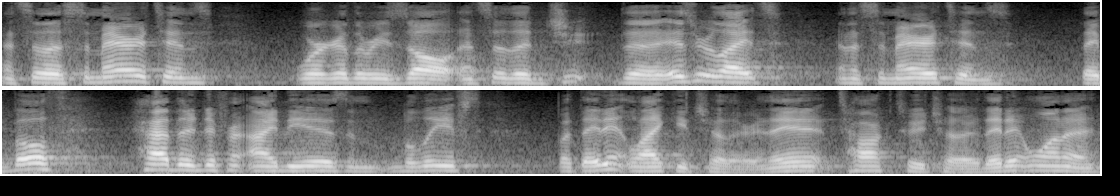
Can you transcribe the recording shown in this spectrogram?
and so the Samaritans were the result. And so the, the Israelites and the Samaritans, they both had their different ideas and beliefs, but they didn't like each other, and they didn't talk to each other. They didn't want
